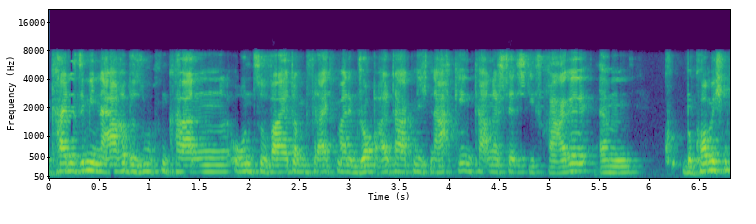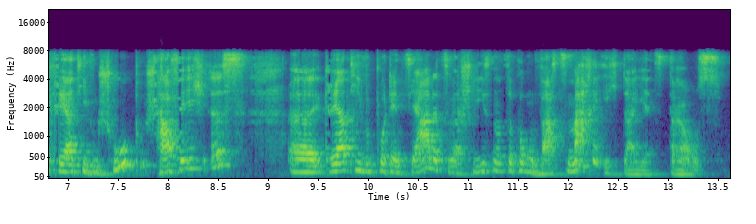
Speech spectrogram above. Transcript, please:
keine Seminare besuchen kann und so weiter und vielleicht meinem Joballtag nicht nachgehen kann, dann stellt sich die Frage, ähm, bekomme ich einen kreativen Schub? Schaffe ich es? Äh, kreative Potenziale zu erschließen und zu gucken, was mache ich da jetzt draus?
